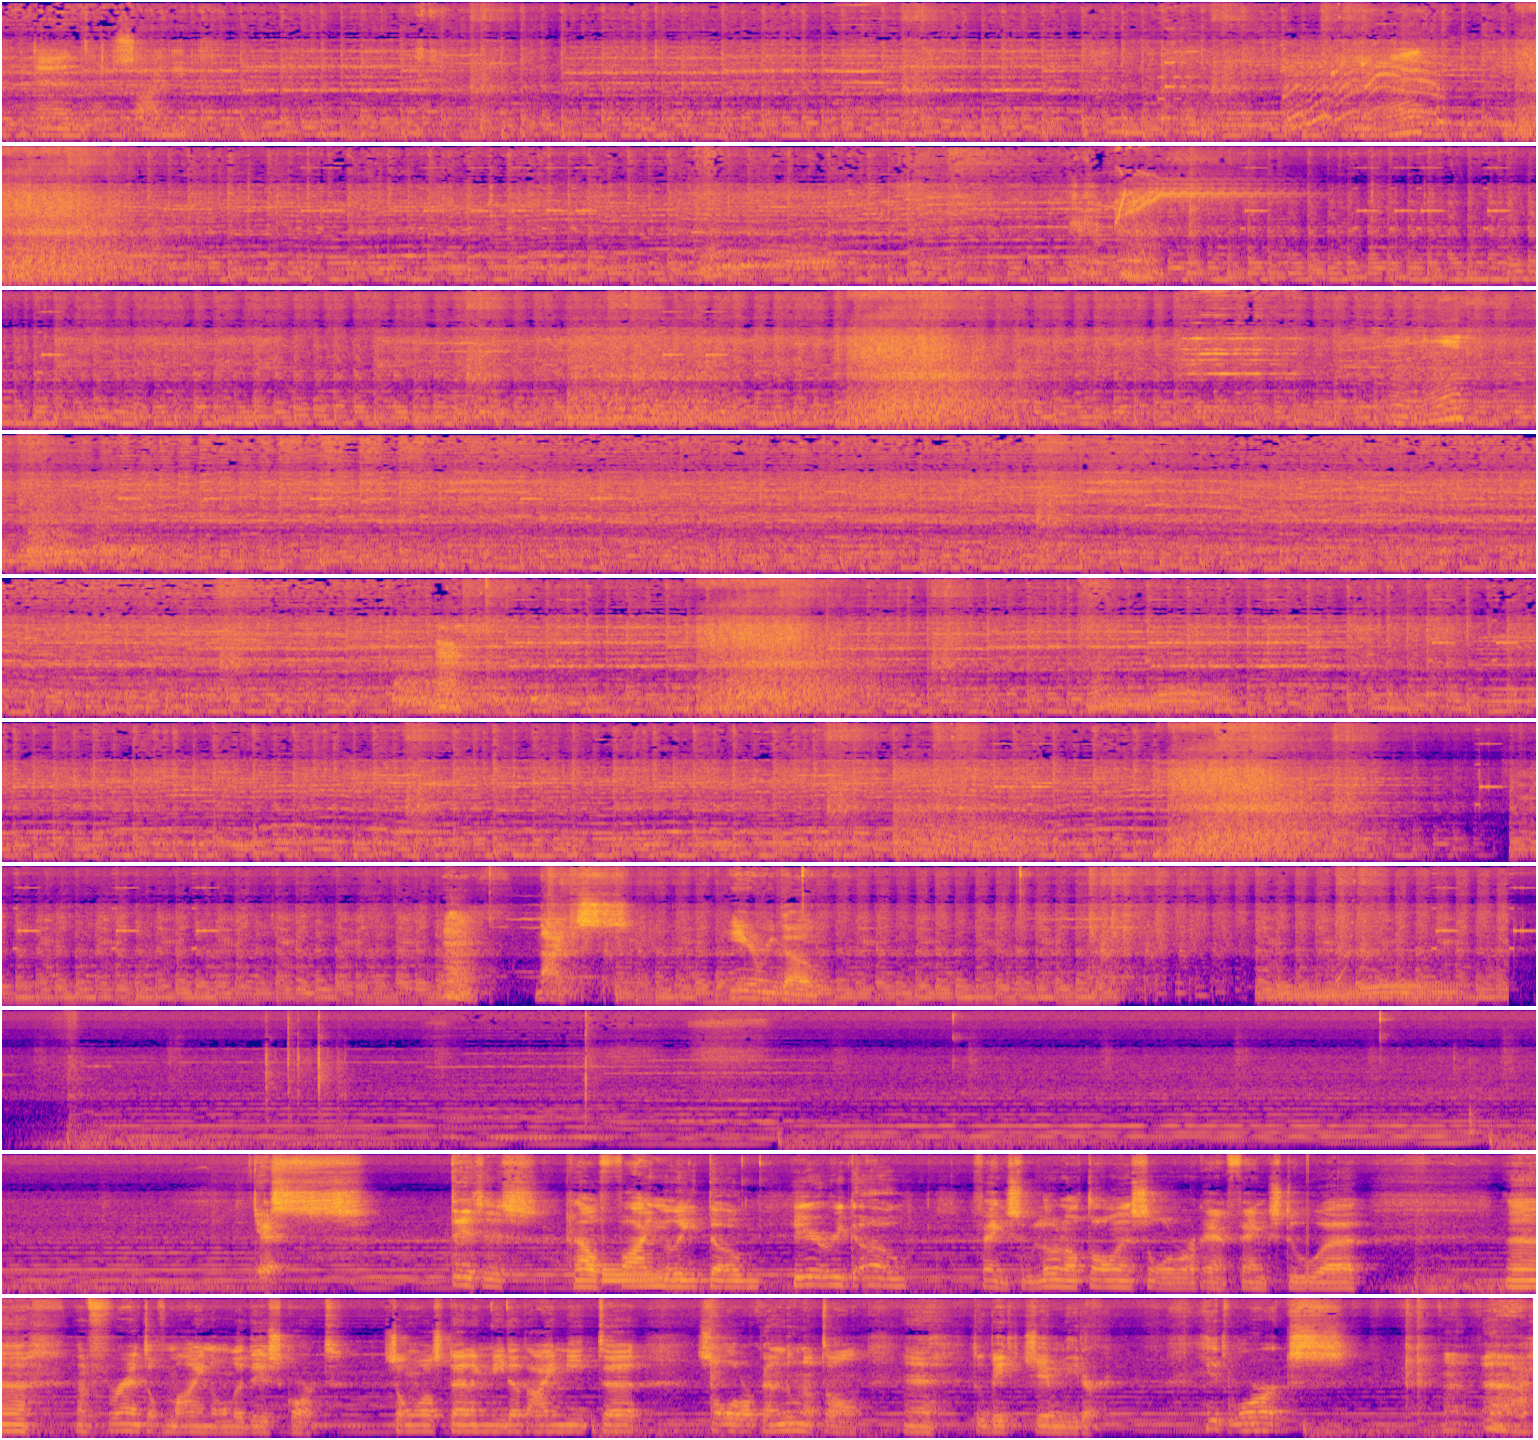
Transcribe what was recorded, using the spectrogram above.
go. Yes. This is now finally done. Here we go. Thanks to Lunatone and Solrock and thanks to uh, uh, a friend of mine on the Discord. Someone was telling me that I need uh, Solrock and Lunatone uh, to be the gym leader. It works. Uh,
